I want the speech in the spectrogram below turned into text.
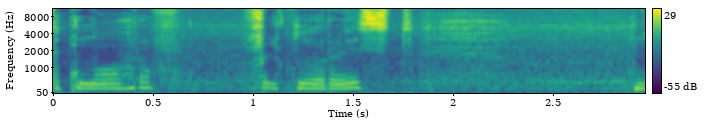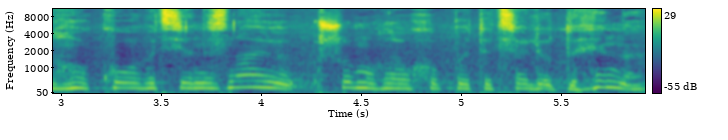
етнограф, фольклорист, науковець. Я не знаю, що могла охопити ця людина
